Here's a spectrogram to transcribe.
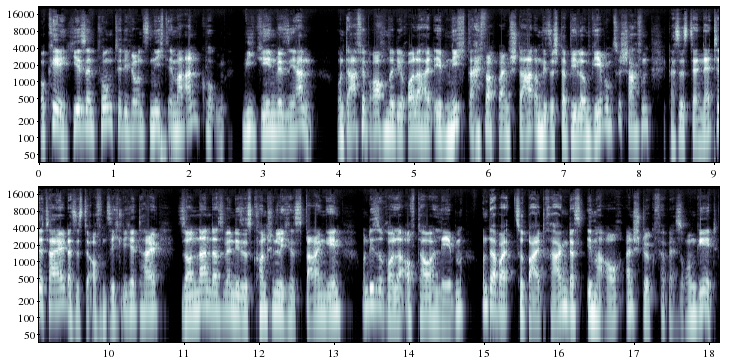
Okay, hier sind Punkte, die wir uns nicht immer angucken. Wie gehen wir sie an? Und dafür brauchen wir die Rolle halt eben nicht einfach beim Start, um diese stabile Umgebung zu schaffen. Das ist der nette Teil, das ist der offensichtliche Teil, sondern dass wir in dieses kontinuierliche Sparring gehen und diese Rolle auf Dauer leben und dabei zu beitragen, dass immer auch ein Stück Verbesserung geht.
